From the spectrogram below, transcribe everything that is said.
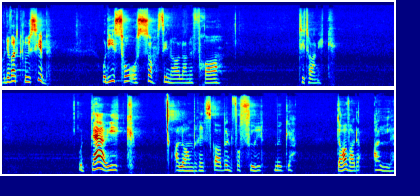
Og Det var et cruiseskip. Og de så også signalene fra Titanic. Og der gikk alarmberedskapen for full mugge. Da var det alle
